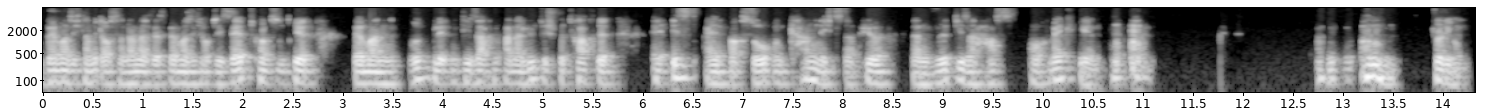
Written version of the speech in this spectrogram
Wenn man sich damit auseinandersetzt, wenn man sich auf sich selbst konzentriert, wenn man rückblickend die Sachen analytisch betrachtet, er ist einfach so und kann nichts dafür, dann wird dieser Hass auch weggehen. Entschuldigung.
